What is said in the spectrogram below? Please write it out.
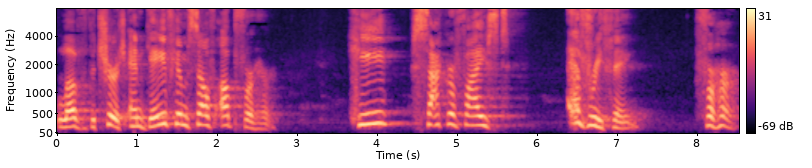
loved the church and gave himself up for her. He sacrificed everything for her.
